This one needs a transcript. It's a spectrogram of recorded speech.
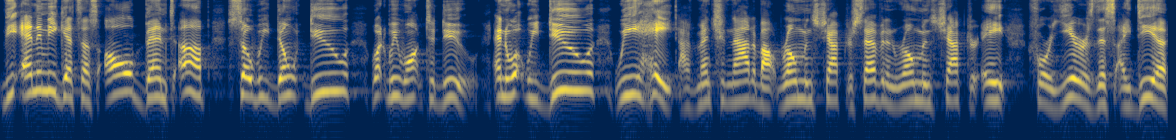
The enemy gets us all bent up so we don't do what we want to do. And what we do, we hate. I've mentioned that about Romans chapter 7 and Romans chapter 8 for years this idea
